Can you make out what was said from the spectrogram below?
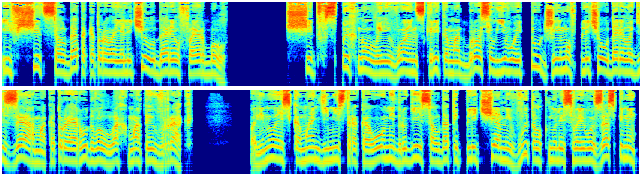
и в щит солдата, которого я лечил, ударил фаербол. Щит вспыхнул, и воин с криком отбросил его, и тут же ему в плечо ударила гизарма, которой орудовал лохматый враг. Повинуясь команде мистера Каоми, другие солдаты плечами вытолкнули своего за спины,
